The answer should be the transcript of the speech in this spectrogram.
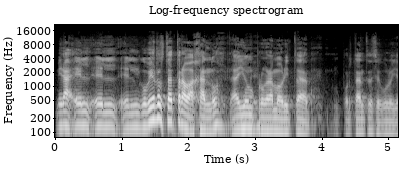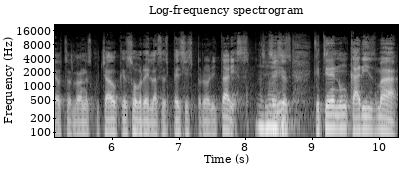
Mira, el, gobierno está trabajando. Hay un programa ahorita importante, seguro ya ustedes lo han escuchado, que es sobre las especies prioritarias. Especies que tienen un carisma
